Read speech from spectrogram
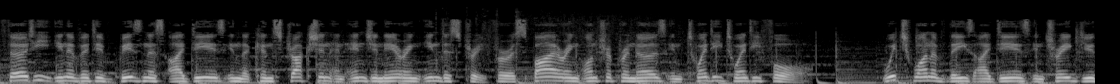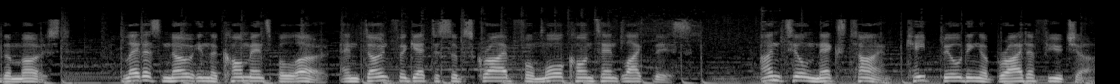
30 innovative business ideas in the construction and engineering industry for aspiring entrepreneurs in 2024. Which one of these ideas intrigued you the most? Let us know in the comments below, and don't forget to subscribe for more content like this. Until next time, keep building a brighter future.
